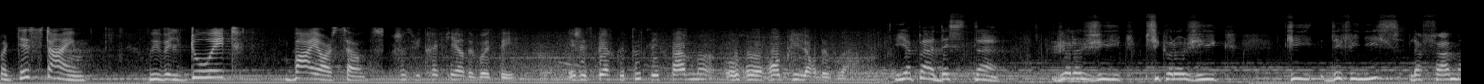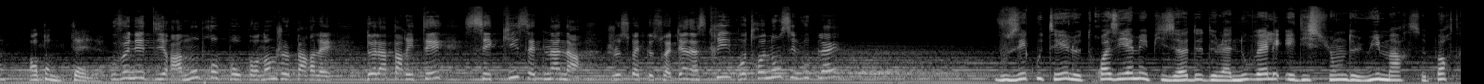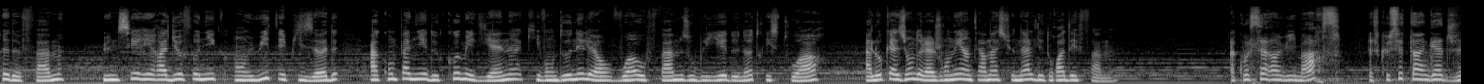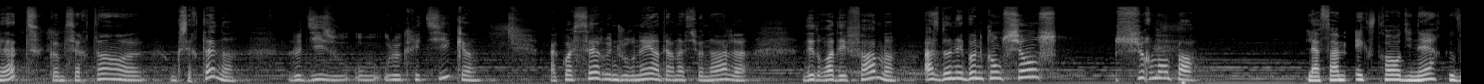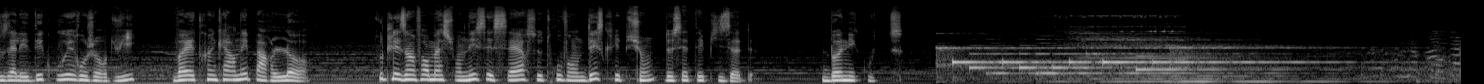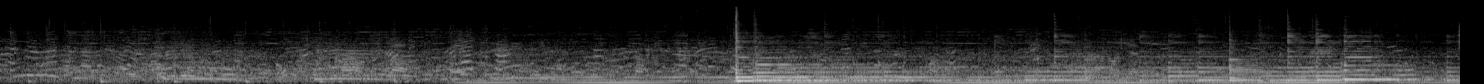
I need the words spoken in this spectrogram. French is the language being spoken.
But this time, we will do it by ourselves. Je suis très fière de voter et j'espère que toutes les femmes auront rempli leur devoir. Il n'y a pas un destin biologique, psychologique qui définisse la femme en tant que telle. Vous venez de dire à mon propos, pendant que je parlais de la parité, c'est qui cette nana? Je souhaite que soit bien inscrit votre nom, s'il vous plaît. Vous écoutez le troisième épisode de la nouvelle édition de 8 mars Portrait de femme, une série radiophonique en 8 épisodes accompagnée de comédiennes qui vont donner leur voix aux femmes oubliées de notre histoire à l'occasion de la Journée internationale des droits des femmes. À quoi sert un 8 mars? Est-ce que c'est un gadget, comme certains euh, ou certaines le disent ou, ou- ou le critiquent? À quoi sert une journée internationale des droits des femmes À se donner bonne conscience Sûrement pas. La femme extraordinaire que vous allez découvrir aujourd'hui va être incarnée par Laure. Toutes les informations nécessaires se trouvent en description de cet épisode. Bonne écoute.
